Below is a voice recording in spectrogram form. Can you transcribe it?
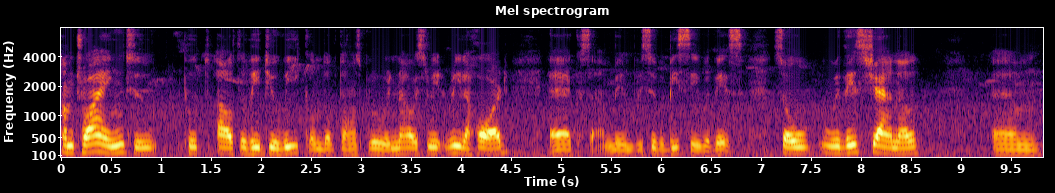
I'm trying to put out a video week on Dr. Hans Brewery. Now it's re really hard because uh, I've been super busy with this. So with this channel, um,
